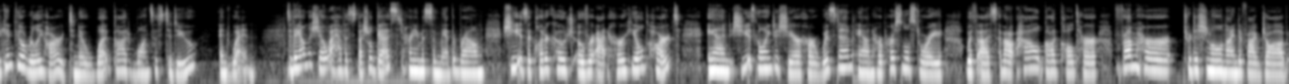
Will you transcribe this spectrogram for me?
it can feel really hard to know what God wants us to do and when. Today on the show, I have a special guest. Her name is Samantha Brown. She is a clutter coach over at Her Healed Heart, and she is going to share her wisdom and her personal story with us about how God called her from her traditional nine to five job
